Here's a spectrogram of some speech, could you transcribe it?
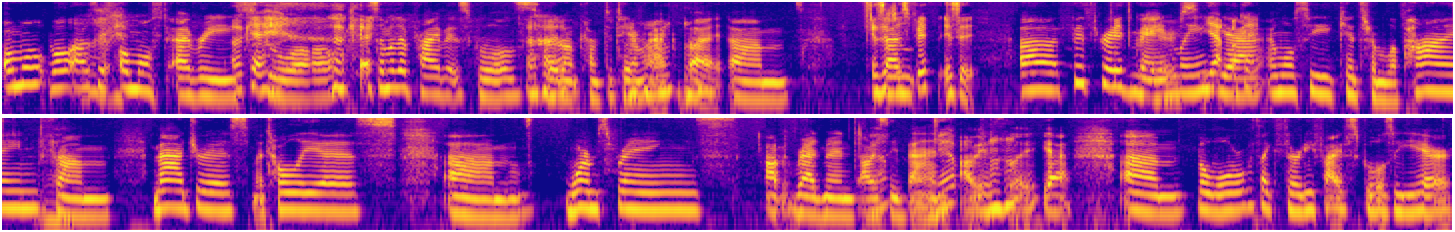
almost well, I would say almost every okay. school. okay. Some of the private schools uh-huh. they don't come to Tamarack, mm-hmm, mm-hmm. but um, is it just fifth? Is it uh, fifth grade fifth mainly, yeah. yeah. Okay. And we'll see kids from La Pine, yeah. from Madras, Metolius, um, Warm Springs, uh, Redmond, obviously yep. Bend, yep. obviously, mm-hmm. yeah. Um, but we'll work with like 35 schools a year.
